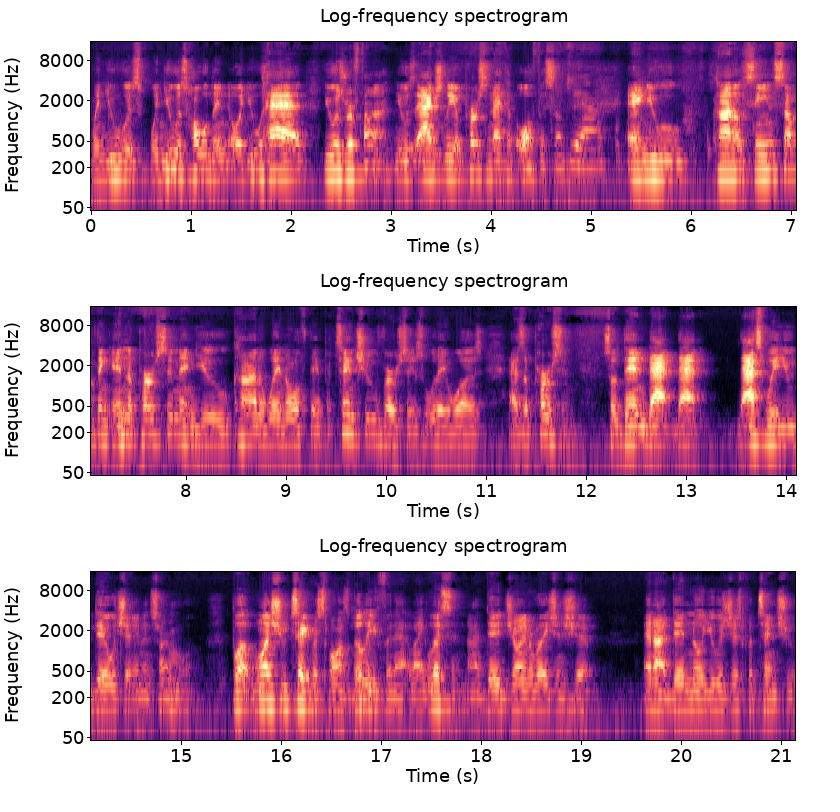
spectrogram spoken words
when you was when you was holding or you had you was refined. You was actually a person that could offer something. Yeah. And you kind of seen something in the person and you kind of went off their potential versus who they was as a person. So then that that that's where you deal with your inner turmoil. But once you take responsibility for that, like listen, I did join a relationship and I didn't know you was just potential.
